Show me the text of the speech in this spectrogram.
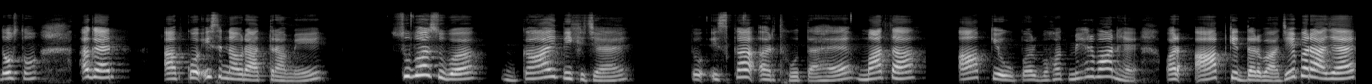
दोस्तों, अगर आपको इस नवरात्रा में सुबह सुबह गाय दिख जाए तो इसका अर्थ होता है, माता आपके ऊपर बहुत मेहरबान है और आपके दरवाजे पर आ जाए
